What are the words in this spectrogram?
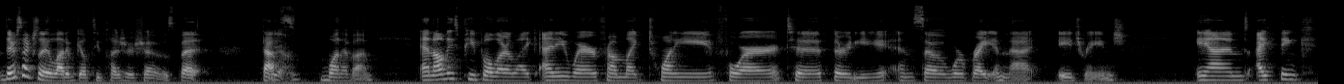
there's actually a lot of guilty pleasure shows but that's Yeah. one of them and all these people are like anywhere from like 24 to 30 and so we're right in that age range and i think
